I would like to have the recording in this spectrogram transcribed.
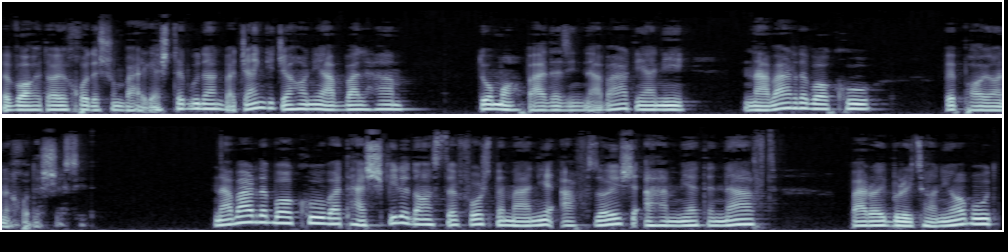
به واحدهای خودشون برگشته بودند و جنگ جهانی اول هم دو ماه بعد از این نبرد یعنی نبرد باکو به پایان خودش رسید. نبرد باکو و تشکیل دانسترفورس به معنی افزایش اهمیت نفت برای بریتانیا بود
